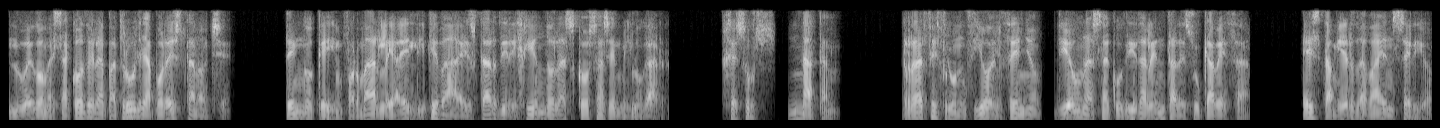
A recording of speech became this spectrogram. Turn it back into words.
Luego me sacó de la patrulla por esta noche. Tengo que informarle a él que va a estar dirigiendo las cosas en mi lugar. Jesús, Nathan. Rafe frunció el ceño, dio una sacudida lenta de su cabeza. Esta mierda va en serio.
